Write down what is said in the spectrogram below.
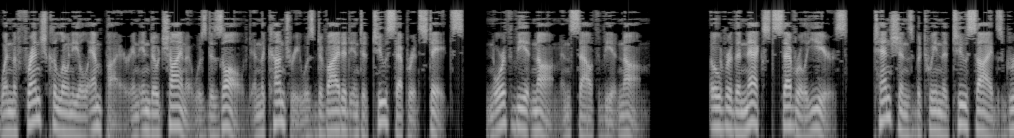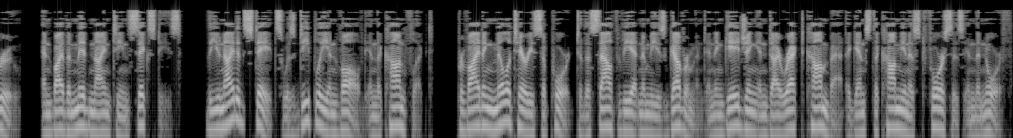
when the French colonial empire in Indochina was dissolved and the country was divided into two separate states, North Vietnam and South Vietnam. Over the next several years, tensions between the two sides grew, and by the mid 1960s, the United States was deeply involved in the conflict, providing military support to the South Vietnamese government and engaging in direct combat against the Communist forces in the North.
